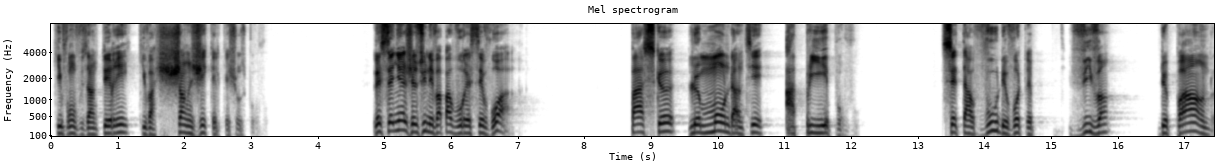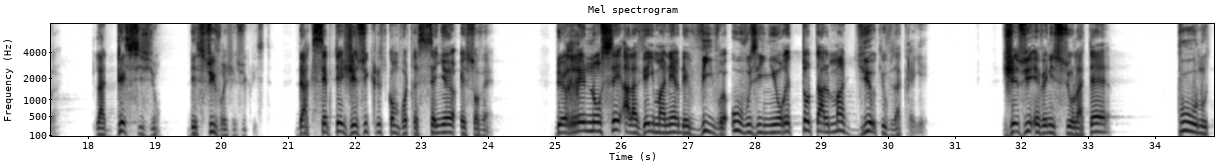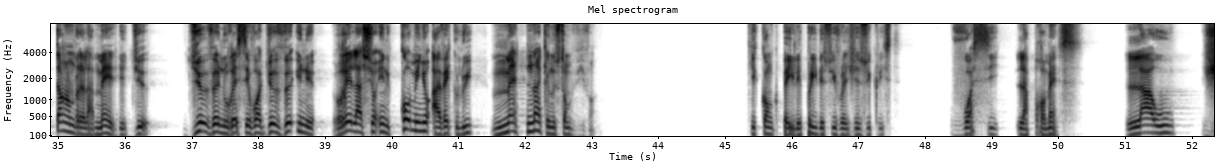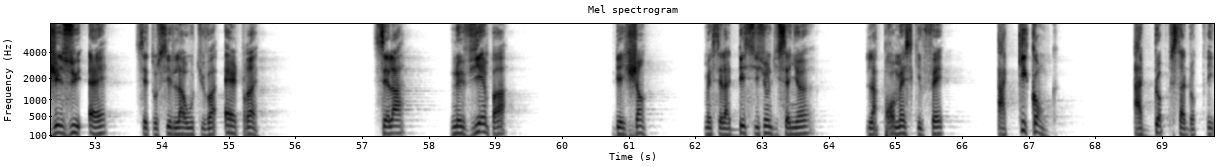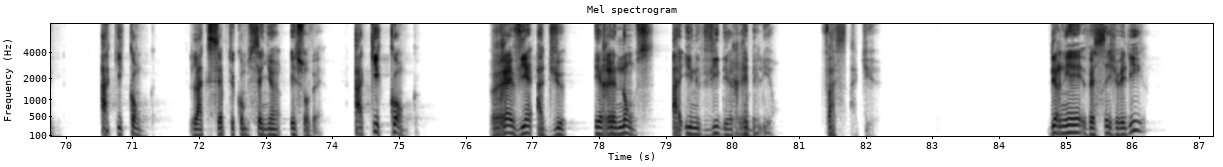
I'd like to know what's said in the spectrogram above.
qui vont vous enterrer qui va changer quelque chose pour vous. Le Seigneur Jésus ne va pas vous recevoir parce que le monde entier a prié pour vous. C'est à vous de votre vivant de prendre la décision de suivre Jésus-Christ, d'accepter Jésus-Christ comme votre Seigneur et Sauveur de renoncer à la vieille manière de vivre où vous ignorez totalement Dieu qui vous a créé. Jésus est venu sur la terre pour nous tendre la main de Dieu. Dieu veut nous recevoir, Dieu veut une relation, une communion avec lui maintenant que nous sommes vivants. Quiconque paye le prix de suivre Jésus-Christ, voici la promesse. Là où Jésus est, c'est aussi là où tu vas être. Cela ne vient pas des gens, mais c'est la décision du Seigneur, la promesse qu'il fait à quiconque adopte sa doctrine, à quiconque l'accepte comme Seigneur et Sauveur, à quiconque revient à Dieu et renonce à une vie de rébellion face à Dieu. Dernier verset, je vais lire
